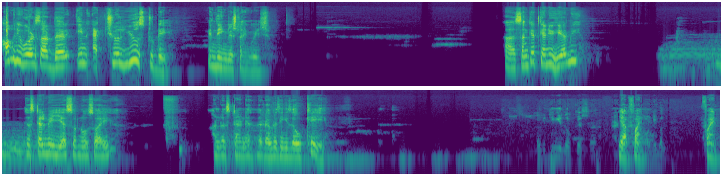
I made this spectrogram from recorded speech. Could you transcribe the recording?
How many words are there in actual use today in the English language? Uh, Sanket, can you hear me? Just tell me yes or no so I understand that everything is okay. Everything is okay, sir. And Yeah, fine. Fine.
